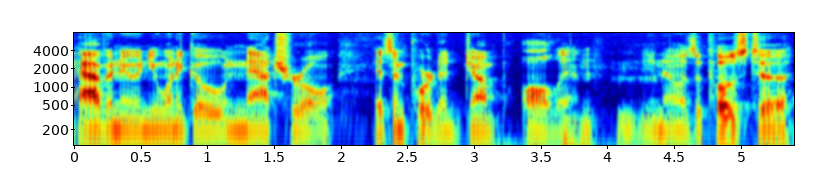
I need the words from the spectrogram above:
avenue and you want to go natural. It's important to jump all in, mm-hmm. you know, as opposed to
